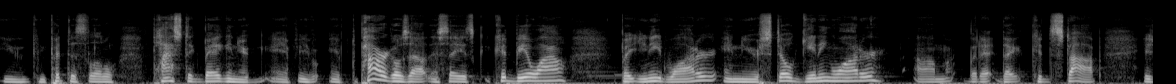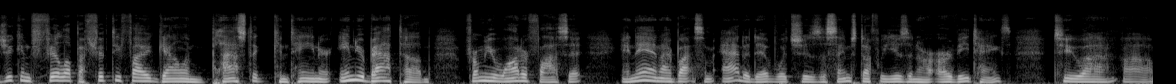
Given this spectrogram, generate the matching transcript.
you can put this little plastic bag in your if you, if the power goes out and say it could be a while, but you need water and you're still getting water um, but it, that could stop, is you can fill up a 55 gallon plastic container in your bathtub from your water faucet. And then I bought some additive, which is the same stuff we use in our RV tanks, to uh, uh,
